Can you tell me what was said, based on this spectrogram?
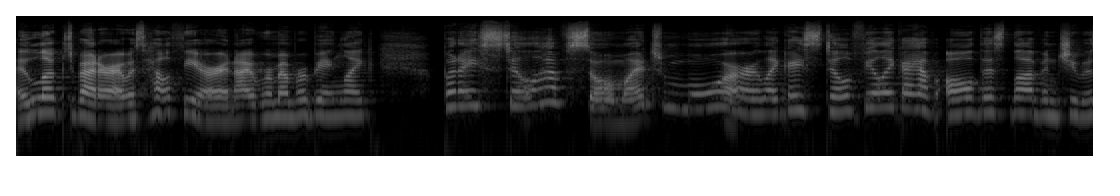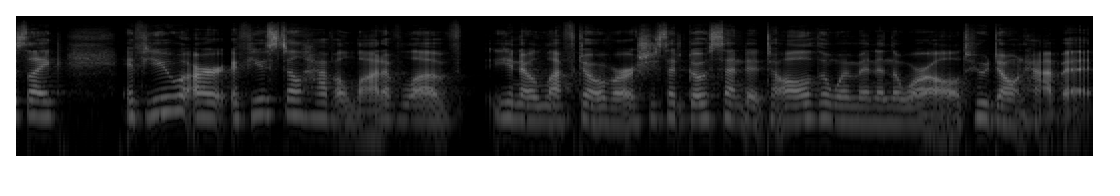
I looked better, I was healthier. And I remember being like, but I still have so much more. Like, I still feel like I have all this love. And she was like, if you are, if you still have a lot of love you know, left over. She said, go send it to all the women in the world who don't have it.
